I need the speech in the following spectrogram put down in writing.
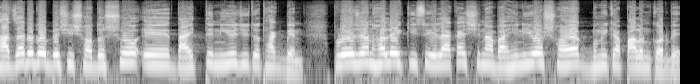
হাজারেরও বেশি সদস্য এ দায়িত্বে নিয়োজিত থাকবেন। প্রয়োজন হলে কিছু এলাকায় সেনাবাহিনীও সহায়ক ভূমিকা পালন করবে।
